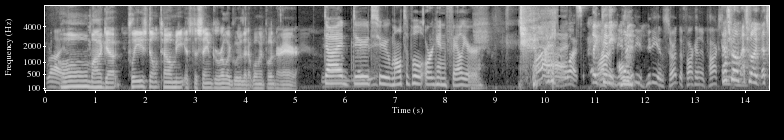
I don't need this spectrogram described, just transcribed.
Right. Oh my god! Please don't tell me it's the same gorilla glue that a woman put in her hair. died due maybe. to multiple organ failure. What? Like, Why did he? did, What did, he, did he insert the fucking epoxy? that's what. I'm, that's what. I, that's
